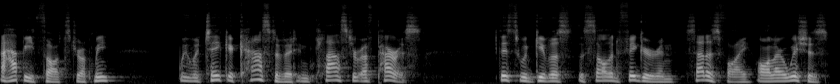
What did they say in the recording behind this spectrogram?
A happy thought struck me. We would take a cast of it in plaster of Paris. This would give us the solid figure and satisfy all our wishes.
